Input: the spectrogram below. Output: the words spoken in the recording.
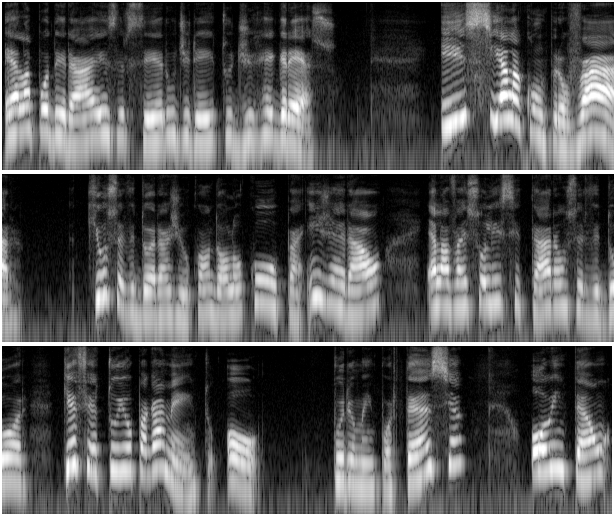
ela poderá exercer o direito de regresso. E se ela comprovar que o servidor agiu com dolo ou culpa, em geral, ela vai solicitar ao servidor que efetue o pagamento, ou por uma importância, ou então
